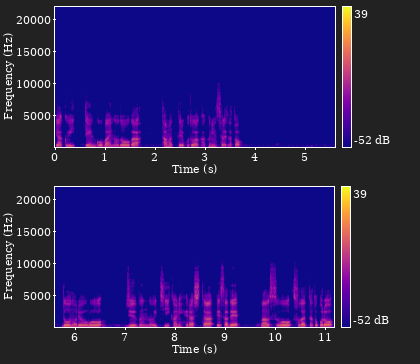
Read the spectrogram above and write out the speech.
約1.5倍の銅が溜まっていることが確認されたと。銅の量を10分の1以下に減らした餌でマウスを育てたところ、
